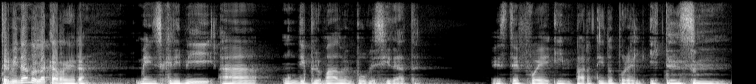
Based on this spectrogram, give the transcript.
Terminando la carrera, me inscribí a un diplomado en publicidad. Este fue impartido por el ITESM,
